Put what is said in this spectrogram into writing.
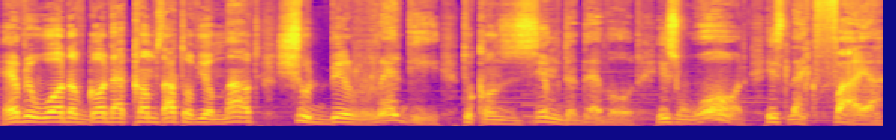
Every word of God that comes out of your mouth should be ready to consume the devil. His word is like fire.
